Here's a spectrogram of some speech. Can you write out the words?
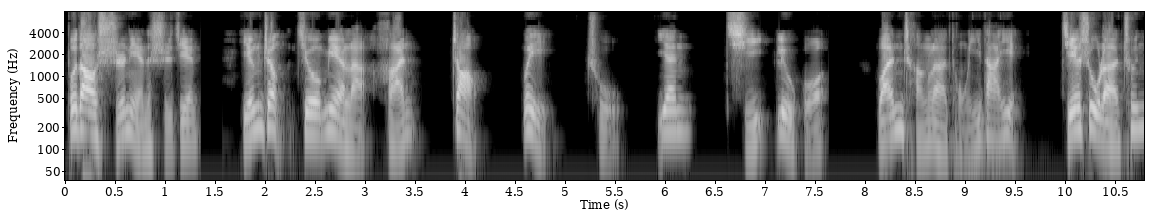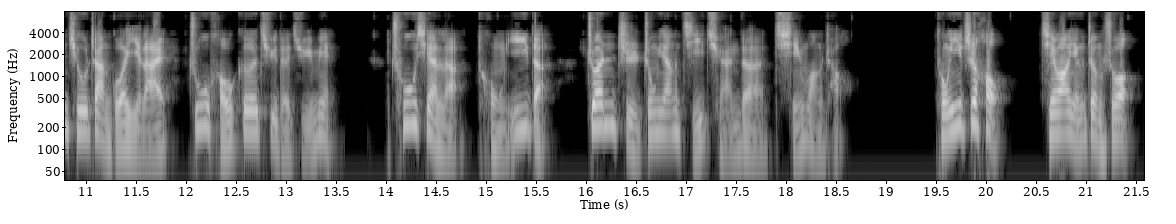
不到十年的时间，嬴政就灭了韩、赵、魏、楚、燕、齐六国，完成了统一大业，结束了春秋战国以来诸侯割据的局面，出现了统一的专制中央集权的秦王朝。统一之后，秦王嬴政说：“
